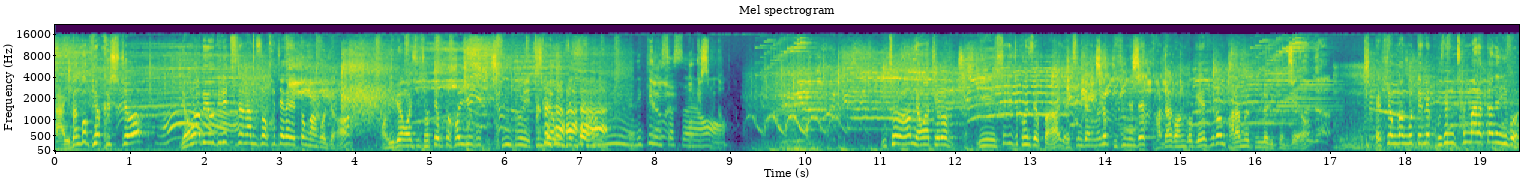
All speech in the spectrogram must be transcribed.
자, 이 광고 기억하시죠? 영화 배우들이 출연하면서 화제가 됐던 광고죠. 어, 이병헌 씨 저 때부터 헐리우드 준비, 준비하고 있었어요. 음, 느낌이 있었어요. 이처럼 영화처럼 이 시리즈 컨셉과 액션 장면은 90년대 과자 광고계에 흐른 바람을 불러일으켰는데요. 액션 광고 때문에 고생 참 많았다는 이분.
